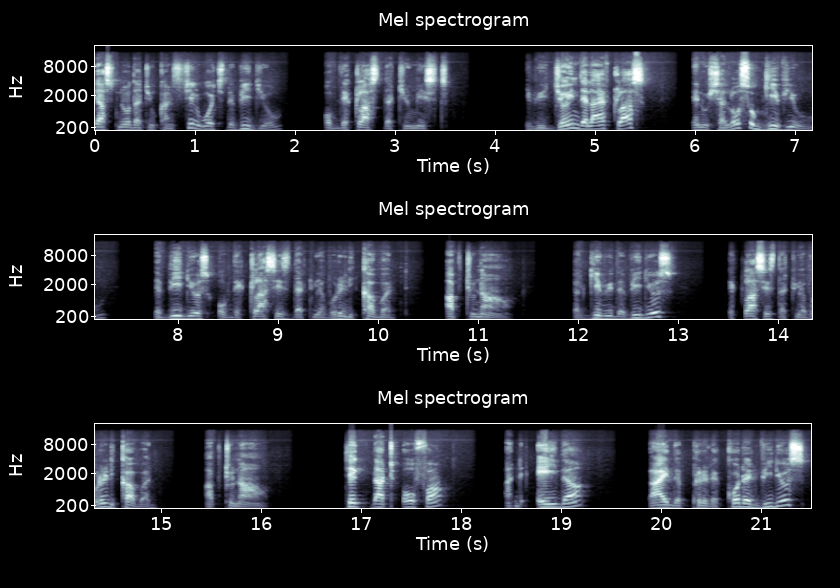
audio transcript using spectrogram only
Just know that you can still watch the video of the class that you missed. If you join the live class, then we shall also give you the videos of the classes that we have already covered up to now. I'll give you the videos, the classes that we have already covered up to now. Take that offer and either buy the pre-recorded videos,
